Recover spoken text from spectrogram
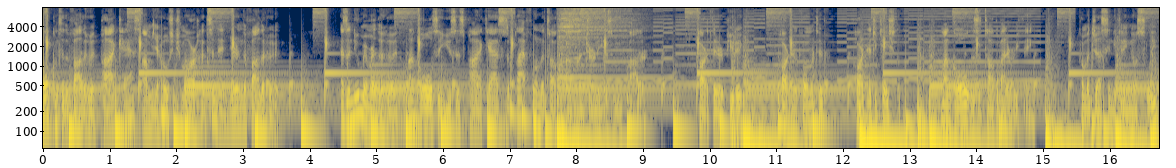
Welcome to the Fatherhood Podcast. I'm your host, Jamar Hudson, and you're in the Fatherhood. As a new member of the Hood, my goal is to use this podcast as a platform to talk about my journey as a new father. Part therapeutic, part informative, part educational. My goal is to talk about everything from adjusting to getting no sleep,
